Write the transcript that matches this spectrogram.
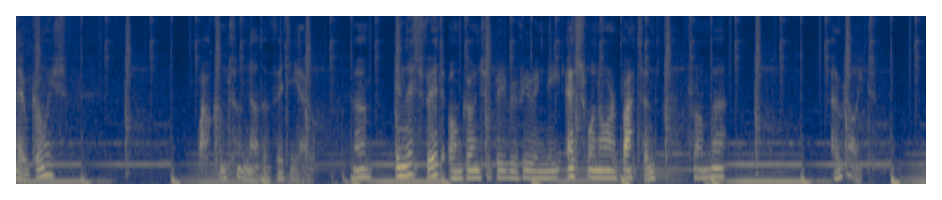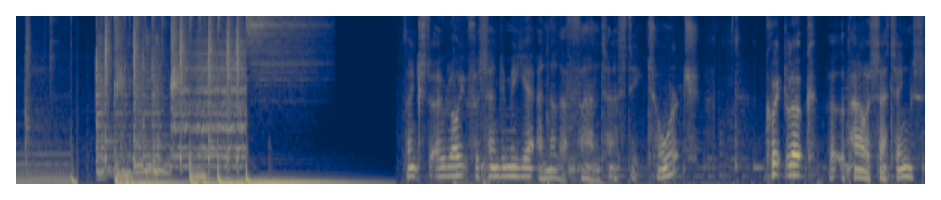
Hello guys, welcome to another video. Um, in this vid I'm going to be reviewing the S1R baton from uh, Olight. Thanks to Olight for sending me yet another fantastic torch. Quick look at the power settings.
